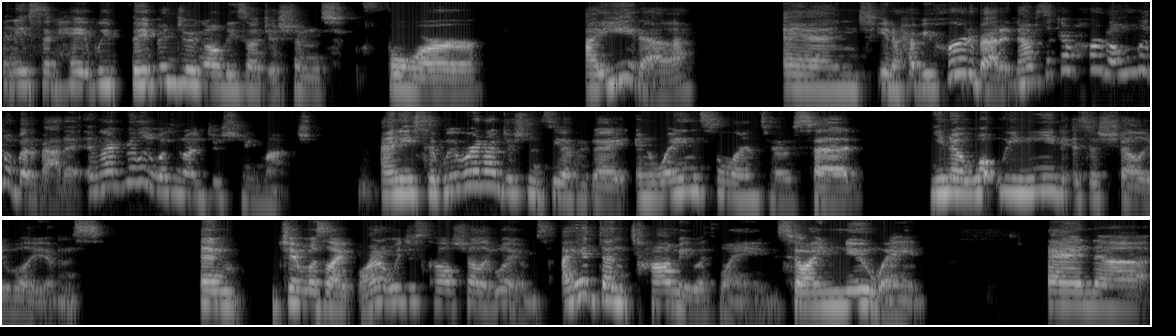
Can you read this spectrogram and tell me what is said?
and he said, "Hey, we they've been doing all these auditions for Aida, and you know, have you heard about it?" And I was like, "I've heard a little bit about it," and I really wasn't auditioning much. And he said, "We were in auditions the other day, and Wayne Cilento said, you know, what we need is a Schele Williams." And Jim was like, "Why don't we just call Schele Williams?" I had done Tommy with Wayne, so I knew Wayne, and uh,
